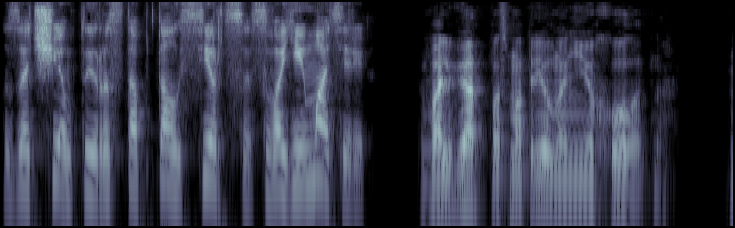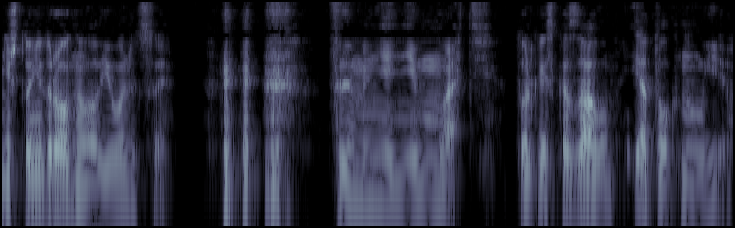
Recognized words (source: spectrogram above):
Зачем ты растоптал сердце своей матери? Вальгард посмотрел на нее холодно. Ничто не дрогнуло в его лице. «Ты мне не мать!» Только и сказал он и оттолкнул ее.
